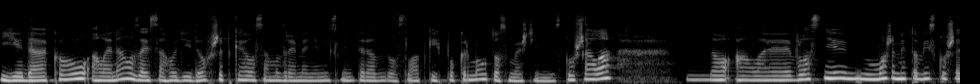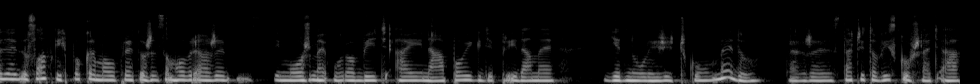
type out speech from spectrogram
jedákov, ale naozaj sa hodí do všetkého. Samozrejme nemyslím teraz do sladkých pokrmov, to som ešte neskúšala. No ale vlastne môžeme to vyskúšať aj do sladkých pokrmov, pretože som hovorila, že si môžeme urobiť aj nápoj, kde pridáme jednu lyžičku medu. Takže stačí to vyskúšať a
